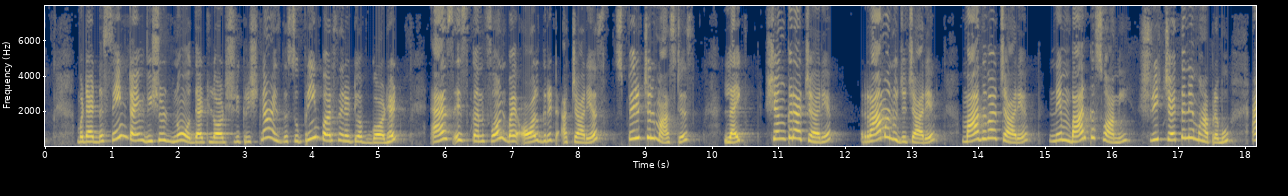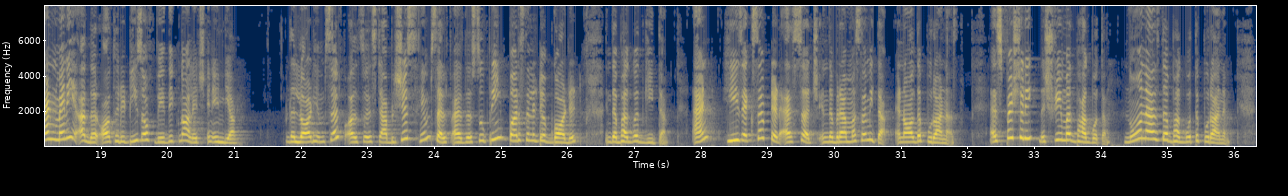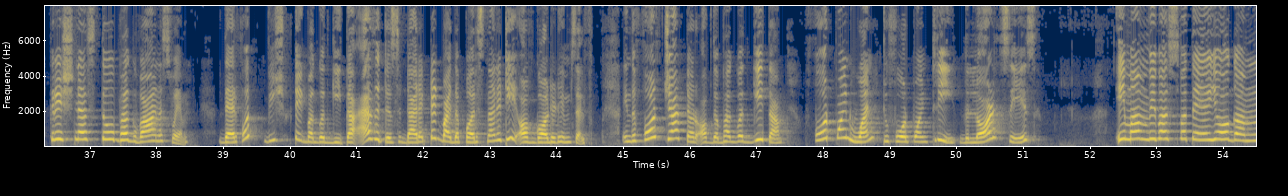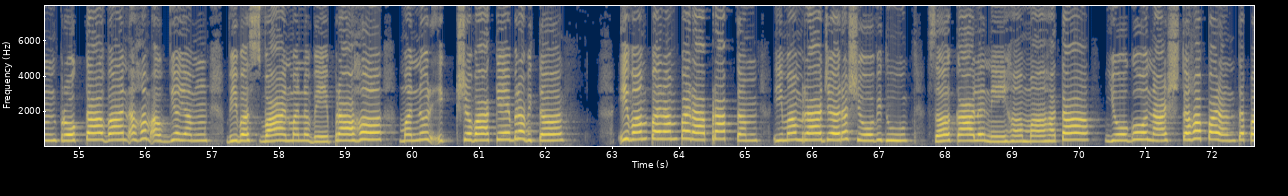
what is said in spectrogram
But at the same time, we should know that Lord Shri Krishna is the supreme personality of Godhead, as is confirmed by all great acharyas, spiritual masters like Shankaracharya, Ramanujacharya, Madhavacharya, Nimbarka Swami, Sri Chaitanya Mahaprabhu, and many other authorities of Vedic knowledge in India. The Lord Himself also establishes Himself as the Supreme Personality of Godhead in the Bhagavad Gita, and He is accepted as such in the Brahma Samhita and all the Puranas, especially the Srimad Bhagavatam, known as the Bhagavata Puranam. Krishnastu Bhagwan Swayam. Therefore, we should take Bhagavad Gita as it is directed by the personality of Godhead Himself. In the fourth chapter of the Bhagavad Gita, 4.1 to 4.3, the Lord says, इमं विवस्वते योगं प्रोक्तावान् अहम् अव्ययं विवस्वान् मनवे प्राह मनुरिक्ष्वाके ब्रवीत। इवं परम्परा प्राप्तम्, इमं राजरश्यो विदु। स कालनेह महता, योगो नाश्तः परन्तप।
